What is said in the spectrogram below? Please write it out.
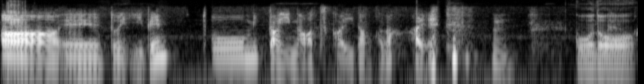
ああ、えっ、と、イベントみたいな扱いなのかな？はい。うん。合同、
